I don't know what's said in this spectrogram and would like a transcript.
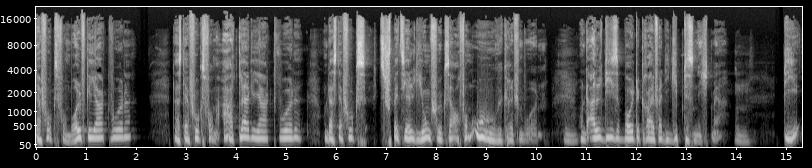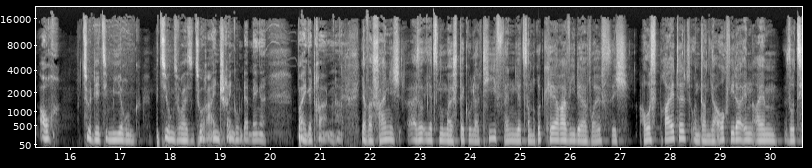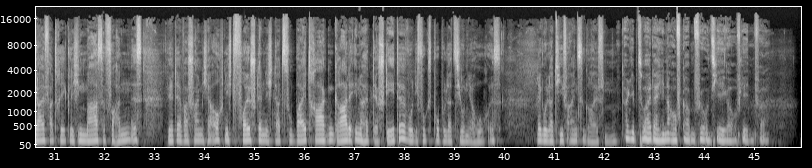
der Fuchs vom Wolf gejagt wurde, dass der Fuchs vom Adler gejagt wurde und dass der Fuchs speziell die Jungfüchse auch vom Uhu gegriffen wurden. Mhm. Und all diese Beutegreifer, die gibt es nicht mehr. Mhm. Die auch zur Dezimierung beziehungsweise zur Einschränkung der Menge beigetragen haben. Ja, wahrscheinlich, also jetzt nur mal spekulativ, wenn jetzt so ein Rückkehrer wie der Wolf sich ausbreitet und dann ja auch wieder in einem sozialverträglichen Maße vorhanden ist, wird er wahrscheinlich ja auch nicht vollständig dazu beitragen, gerade innerhalb der Städte, wo die Fuchspopulation ja hoch ist, regulativ einzugreifen. Ne? Da gibt es weiterhin Aufgaben für uns Jäger auf jeden Fall.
